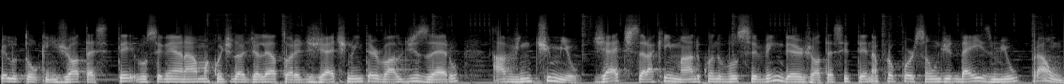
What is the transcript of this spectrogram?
pelo token JST, você ganhará uma quantidade aleatória de JET no intervalo de 0 a 20 mil. JET será queimado quando você vender JST na proporção de 10 mil para 1.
